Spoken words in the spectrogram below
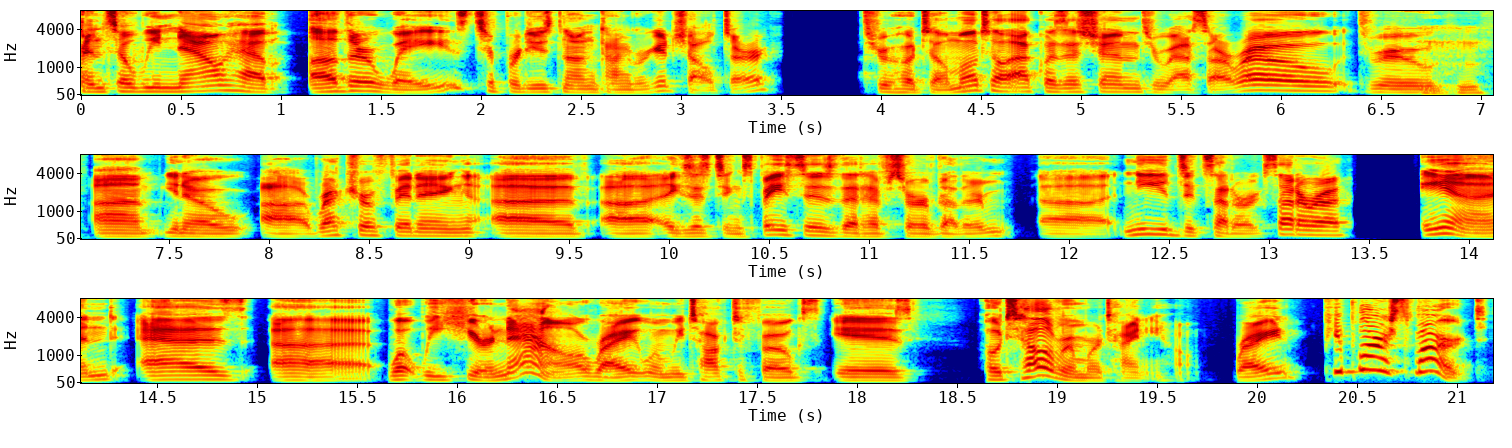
And so we now have other ways to produce non-congregate shelter through hotel motel acquisition, through SRO, through Mhm. um, you know uh, retrofitting of uh, existing spaces that have served other uh, needs, et cetera, et cetera. And as uh, what we hear now, right, when we talk to folks, is hotel room or tiny home, right? People are smart.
